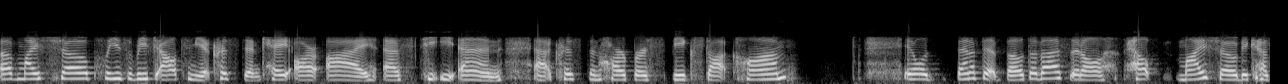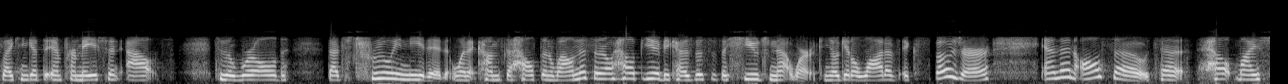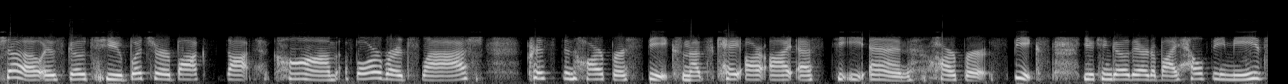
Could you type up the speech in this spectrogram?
of my show, please reach out to me at Kristen, K-R-I-S-T-E-N, at KristenHarperSpeaks.com. It will benefit both of us. It'll help my show because I can get the information out to the world that's truly needed when it comes to health and wellness and it'll help you because this is a huge network and you'll get a lot of exposure and then also to help my show is go to butcherbox com forward slash Kristen Harper Speaks, and that's K R I S T E N Harper Speaks. You can go there to buy healthy meats,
